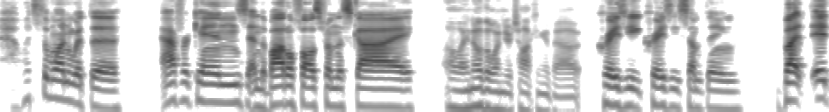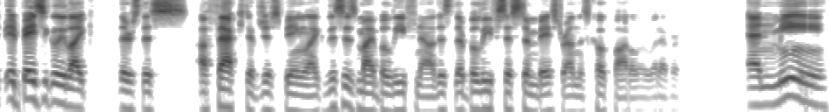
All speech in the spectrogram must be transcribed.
what's the one with the Africans and the bottle falls from the sky. Oh, I know the one you're talking about. Crazy, crazy something. But it, it basically like there's this effect of just being like, this is my belief now. This their belief system based around this Coke bottle or whatever. And me,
